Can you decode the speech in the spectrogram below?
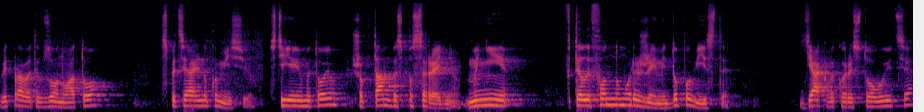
відправити в зону АТО спеціальну комісію з тією метою, щоб там безпосередньо мені в телефонному режимі доповісти, як використовуються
